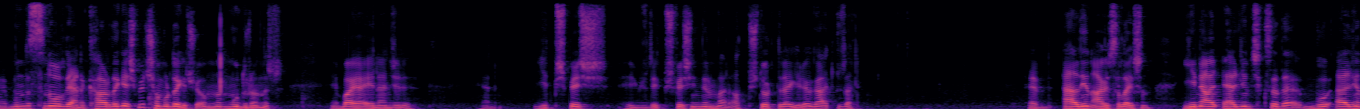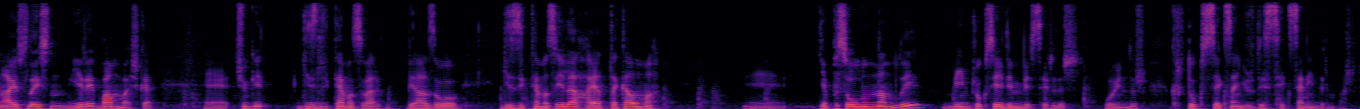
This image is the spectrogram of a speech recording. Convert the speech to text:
E, bunda snow yani karda geçmiyor, çamurda geçiyor. Onunla Mud Runner. E, bayağı eğlenceli. Yani 75 e, %75 indirim var. 64 lira geliyor. Gayet güzel. Evet, Alien Isolation. Yeni Alien çıksa da bu Alien Isolation yeri bambaşka. E, çünkü gizlilik teması var. Biraz da o gizlilik temasıyla hayatta kalma e, yapısı olduğundan dolayı benim çok sevdiğim bir seridir, oyundur. 49.80 %80 indirim var.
